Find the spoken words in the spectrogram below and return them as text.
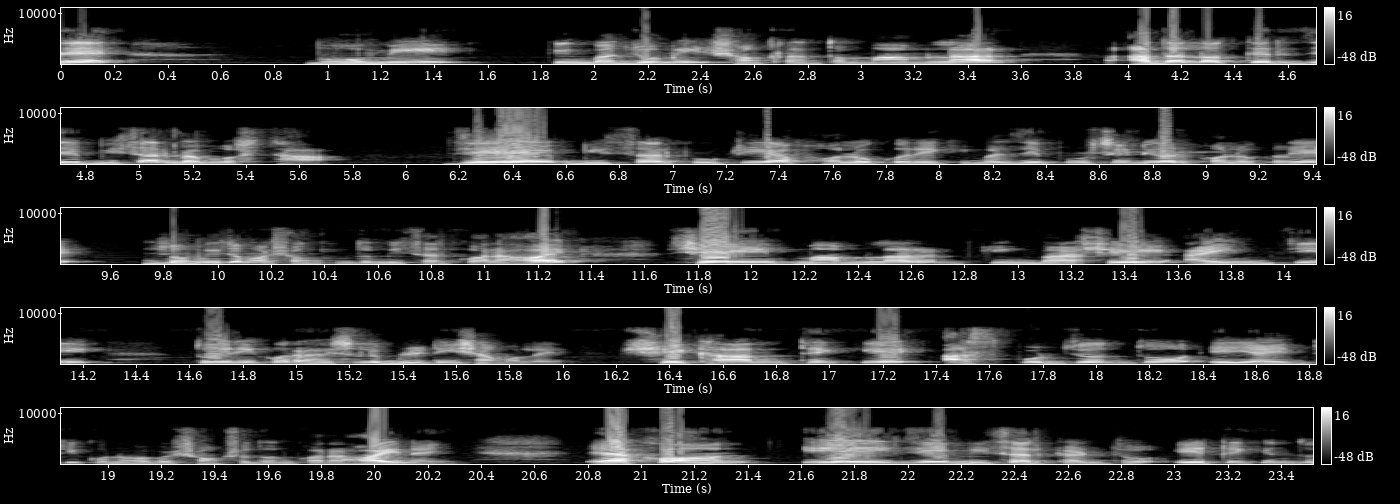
যে ভূমি কিংবা জমি সংক্রান্ত মামলার আদালতের যে বিচার ব্যবস্থা, যে বিচার প্রক্রিয়া ফলো করে কিংবা যে প্রসিডিওর ফলো করে জমি জমা সংক্রান্ত বিচার করা হয়, সেই মামলার কিংবা সেই আইনটি তৈরি করা হয়েছিল ব্রিটিশ আমলে। সেখান থেকে আজ পর্যন্ত এই আইনটি কোনোভাবে সংশোধন করা হয় নাই। এখন এই যে বিচার কার্য, এতে কিন্তু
